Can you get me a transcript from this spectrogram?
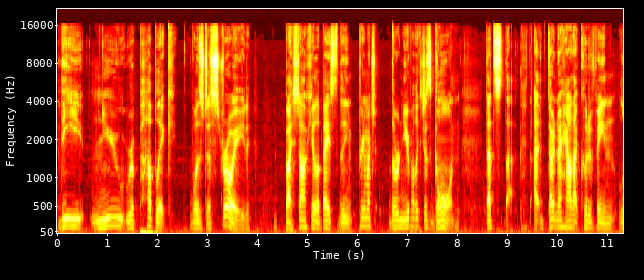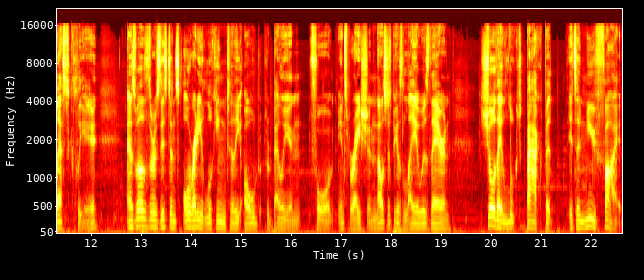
the New Republic was destroyed by Starkiller Base. The pretty much the New Republic's just gone. That's I don't know how that could have been less clear. As well as the Resistance already looking to the old Rebellion for inspiration. That was just because Leia was there, and sure they looked back, but it's a new fight.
